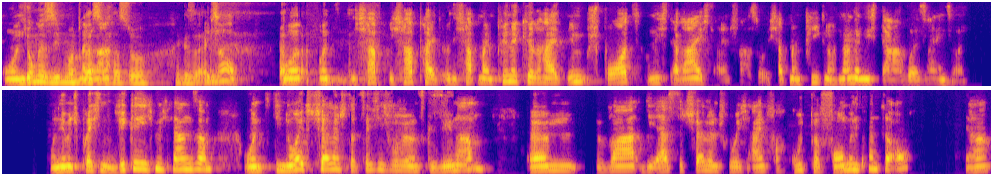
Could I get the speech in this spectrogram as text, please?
Und Junge 37 meine, hast du gesagt. Genau. Und, und ich habe ich hab halt, und ich habe mein Pinnacle halt im Sport nicht erreicht einfach so. Ich habe meinen Peak noch lange nicht da, wo er sein soll. Und dementsprechend entwickle ich mich langsam. Und die neue Challenge tatsächlich, wo wir uns gesehen haben, ähm, war die erste Challenge, wo ich einfach gut performen konnte auch. Ja.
